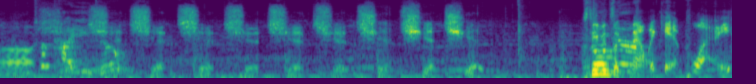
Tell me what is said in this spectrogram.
Uh, Took Kai shit, shit, shit, shit, shit, shit, shit, shit, shit. Steven's like, now here. I can't play.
